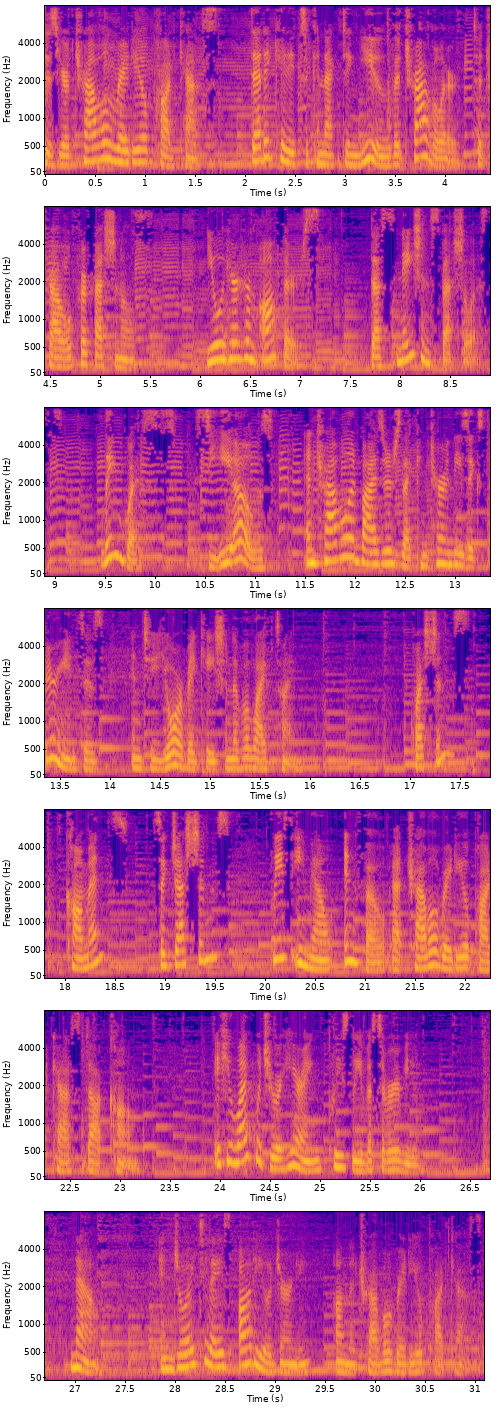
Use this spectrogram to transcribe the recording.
is your travel radio podcast, dedicated to connecting you, the traveler, to travel professionals. You will hear from authors, destination specialists, linguists, CEOs, and travel advisors that can turn these experiences into your vacation of a lifetime. Questions? Comments? Suggestions? Please email info at travelradiopodcast.com. If you like what you are hearing, please leave us a review. Now, enjoy today's audio journey on the Travel Radio Podcast.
